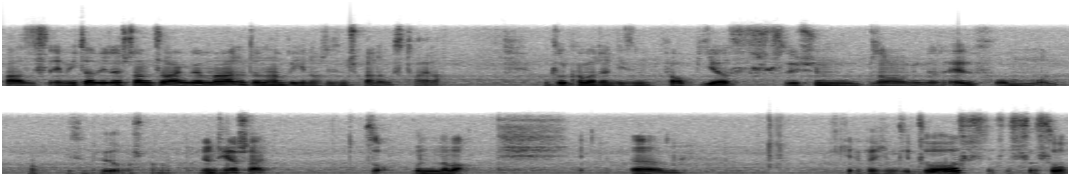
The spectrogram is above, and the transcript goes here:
Basis-Emitter-Widerstand, sagen wir mal, und dann haben wir hier noch diesen Spannungsteiler. Und so kann man dann diesen V-Bias zwischen sagen minus 11 rum und noch ein bisschen höhere Spannung hin und her schalten. So, wunderbar. Ähm, Käferchen sieht so aus. Jetzt ist das so,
